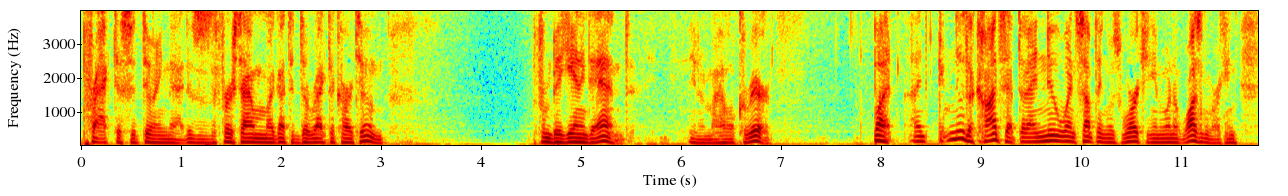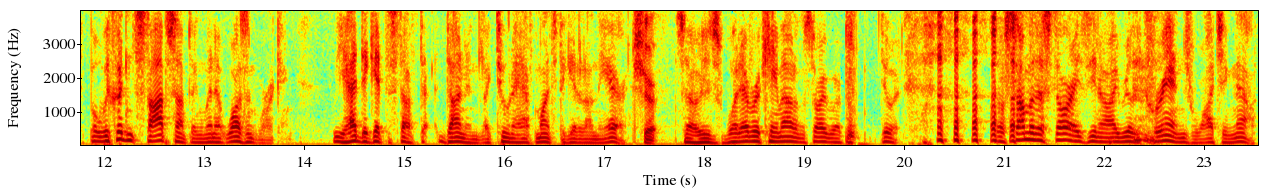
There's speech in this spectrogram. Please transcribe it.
practice at doing that. This was the first time I got to direct a cartoon from beginning to end, you know, my whole career. But I knew the concept, and I knew when something was working and when it wasn't working. But we couldn't stop something when it wasn't working. We had to get the stuff d- done in like two and a half months to get it on the air. Sure. So it's whatever came out on the storyboard, do it. so some of the stories, you know, I really cringe watching now.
